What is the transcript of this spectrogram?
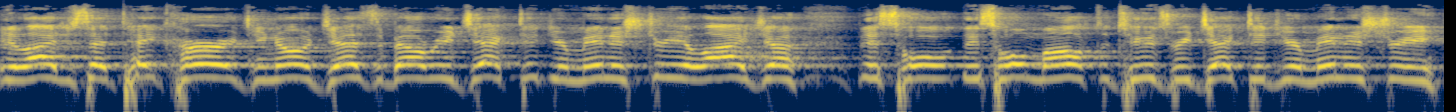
Elijah said, Take courage. You know, Jezebel rejected your ministry. Elijah, this whole, this whole multitude's rejected your ministry.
